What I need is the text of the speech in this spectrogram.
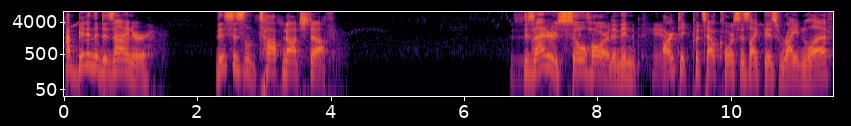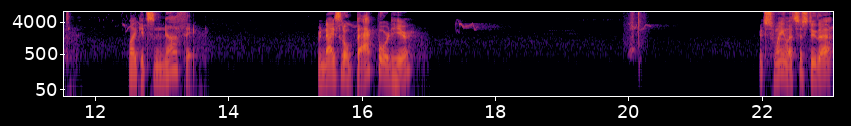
I've been in the designer. This is top-notch stuff. Designer is so hard, and then Arctic puts out courses like this right and left, like it's nothing. A nice little backboard here. Good swing. Let's just do that.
